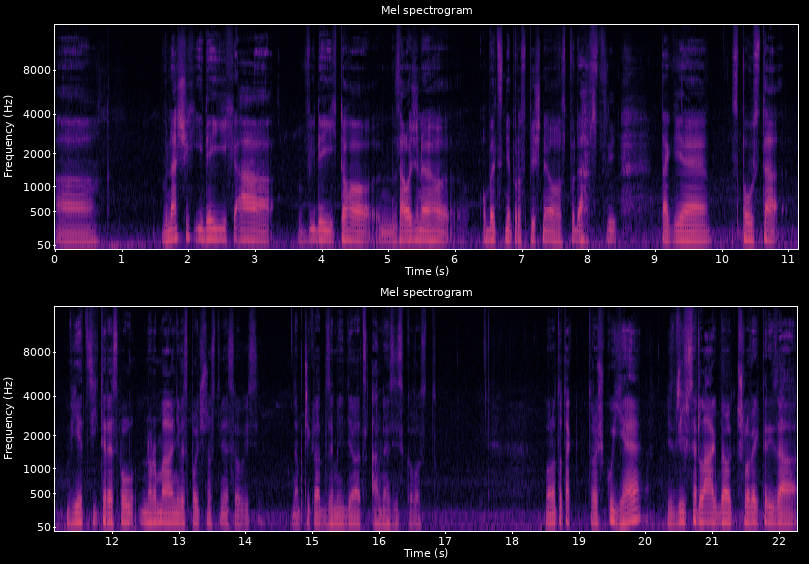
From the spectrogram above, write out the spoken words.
A v našich ideích a v ideích toho založeného obecně prospěšného hospodářství, tak je spousta věcí, které spolu normálně ve společnosti nesouvisí. Například zemědělec a neziskovost. Ono to tak trošku je. Dřív sedlák byl člověk, který za,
